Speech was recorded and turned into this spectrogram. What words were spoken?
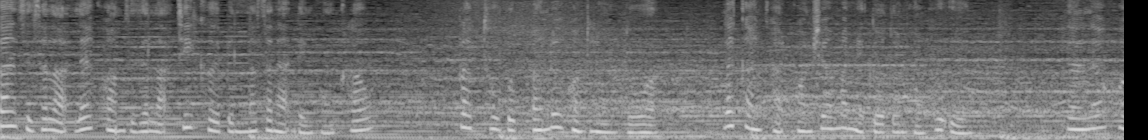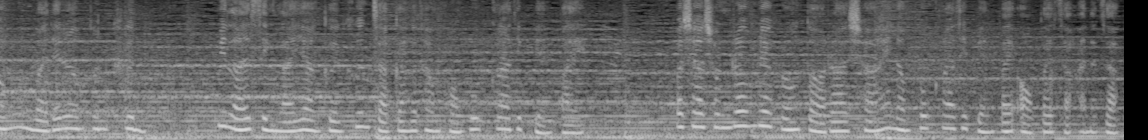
การเสียสละและความเสียสละที่เคยเป็นลักษณะเด่นของเขา กลับถูกบดบังด้วยความทะนงตัว และการขาดความเชื่อมั่นในตัวตนของผู้อื่น แต่แล้วความวุ่นวายได้เริ่มต้นขึ้น มีหลายสิ่งหลายอย่างเกิดขึ้นจากการกระทำของผู้กล้าที่เปลี่ยนไป ประชาชนเริ่มเรียกร้องต่อราชาให้นำผู้กล้าที่เปลี่ยนไปออกไปจากอาณาจักร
